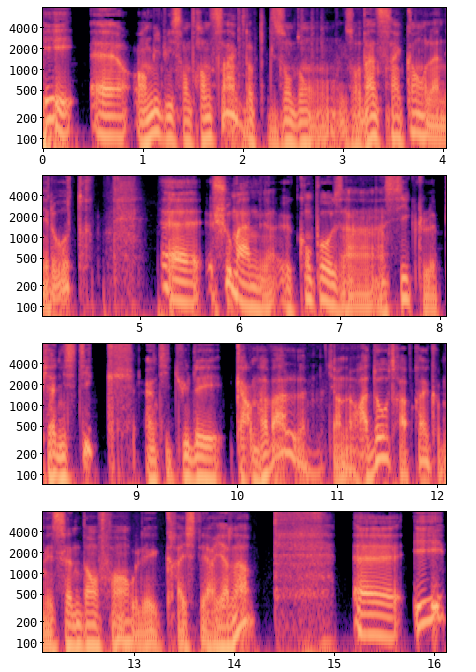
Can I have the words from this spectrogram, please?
Euh, et euh, en 1835, donc ils ont, ils ont 25 ans l'un et l'autre, euh, Schumann euh, compose un, cycle pianistique intitulé Carnaval. Il y en aura d'autres après, comme les scènes d'enfants ou les Kreisteriana. Euh, et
